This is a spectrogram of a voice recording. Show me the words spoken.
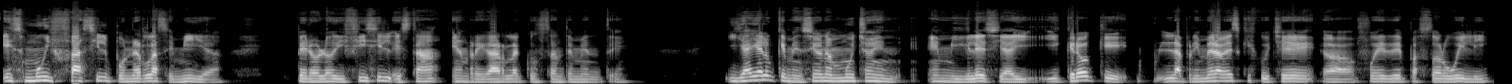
Es muy fácil poner la semilla, pero lo difícil está en regarla constantemente. Y hay algo que menciona mucho en, en mi iglesia y, creo que la primera vez que escuché ah, fue de Pastor Willy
